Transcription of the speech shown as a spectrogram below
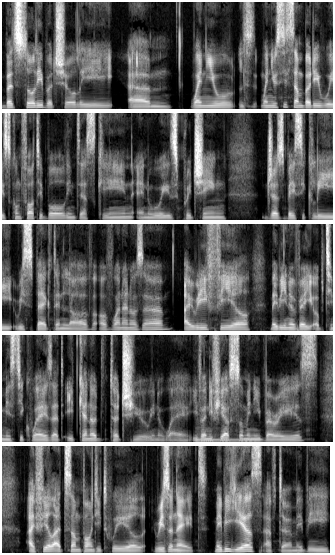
But slowly but surely, um, when you when you see somebody who is comfortable in their skin and who is preaching just basically respect and love of one another, I really feel maybe in a very optimistic way that it cannot touch you in a way, even if you have so Mm. many barriers. I feel at some point it will resonate. Maybe years after, maybe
